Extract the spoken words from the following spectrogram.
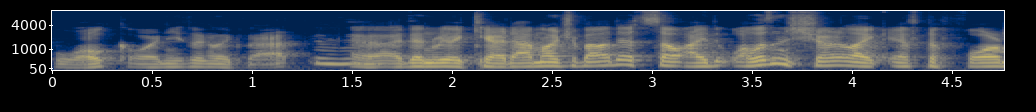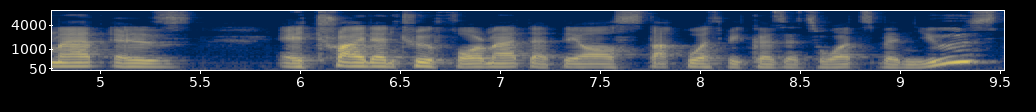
woke or anything like that. Mhm. Uh, I didn't really care that much about it, so I, I wasn't sure like if the format is a tried and true format that they all stuck with because it's what's been used,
